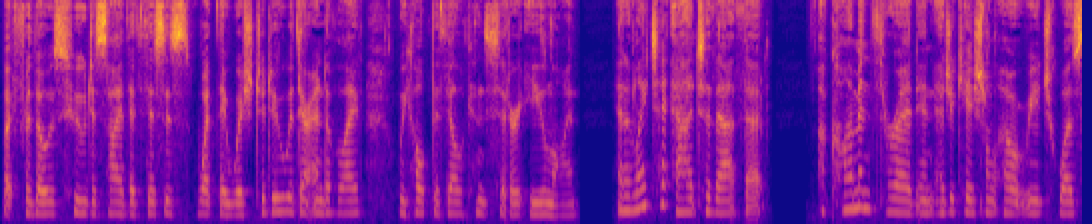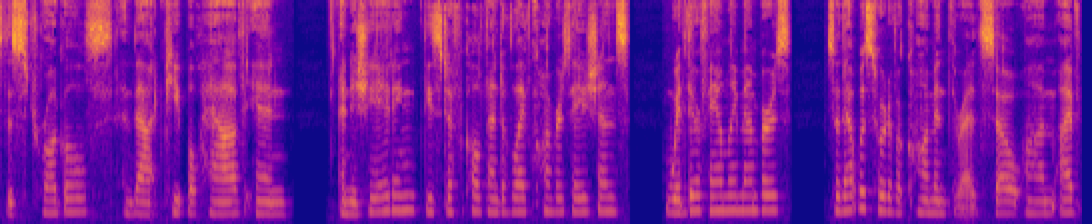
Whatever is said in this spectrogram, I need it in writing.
but for those who decide that this is what they wish to do with their end of life, we hope that they'll consider Elon. And I'd like to add to that that a common thread in educational outreach was the struggles that people have in initiating these difficult end of life conversations with their family members. So that was sort of a common thread. So um, I've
